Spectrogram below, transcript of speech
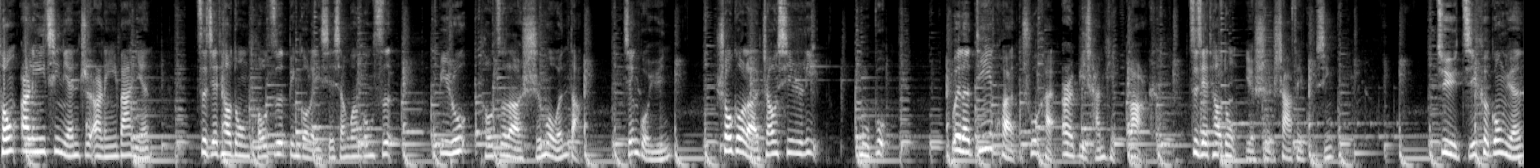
从2017年至2018年，字节跳动投资并购了一些相关公司，比如投资了石墨文档、坚果云，收购了朝夕日历、幕布。为了第一款出海二 B 产品 Lark，字节跳动也是煞费苦心。据极客公园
